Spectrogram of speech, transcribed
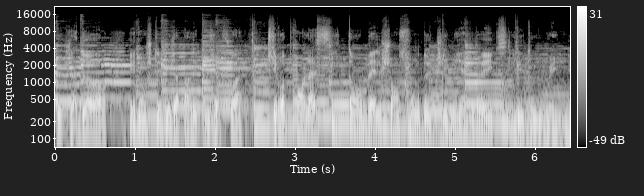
que j'adore et dont je t'ai déjà parlé plusieurs fois, qui reprend la si tant belle chanson de Jimi Hendrix, Little Wing.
